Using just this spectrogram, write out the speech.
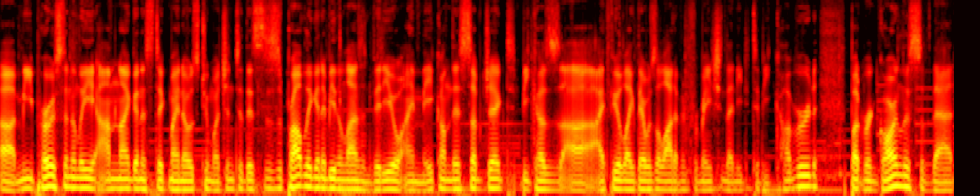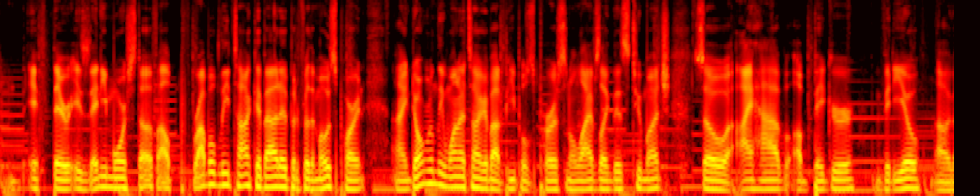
Uh, me personally, I'm not going to stick my nose too much into this. This is probably going to be the last video I make on this subject because uh, I feel like there was a lot of information that needed to be covered. But regardless of that, if there is any more stuff, I'll probably talk about it. But for the most part, I don't really want to talk about people's personal lives like this too much. So I have a bigger video, a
